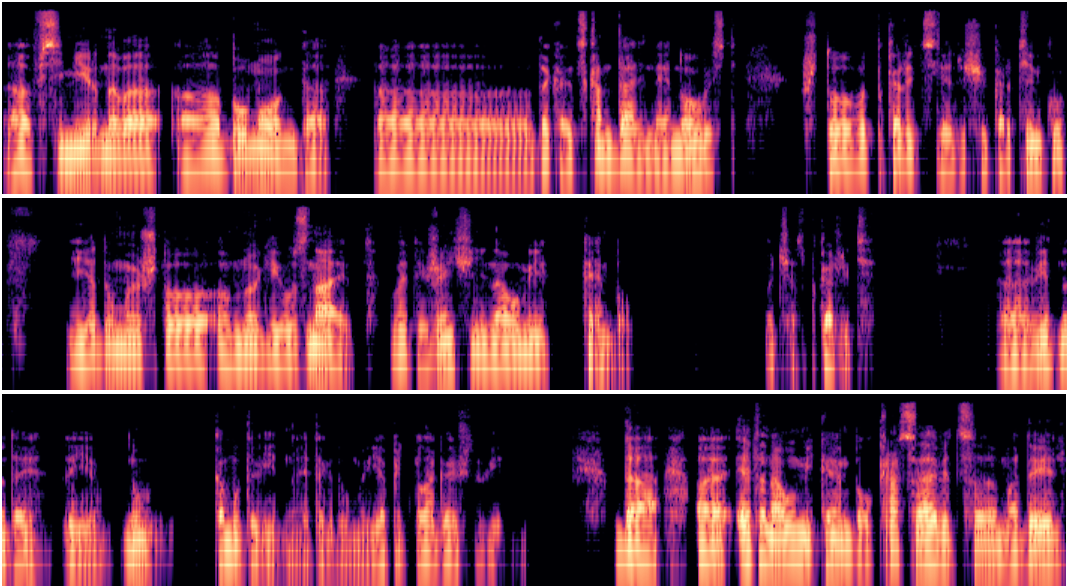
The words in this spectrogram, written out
э, всемирного э, бумонда э, такая скандальная новость, что вот покажите следующую картинку. Я думаю, что многие узнают в этой женщине Науми Кэмпбелл. Вот сейчас покажите. Э, видно, да, ее? Ну, Кому-то видно, я так думаю. Я предполагаю, что видно. Да, а это Науми Кэмпбелл, красавица, модель,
